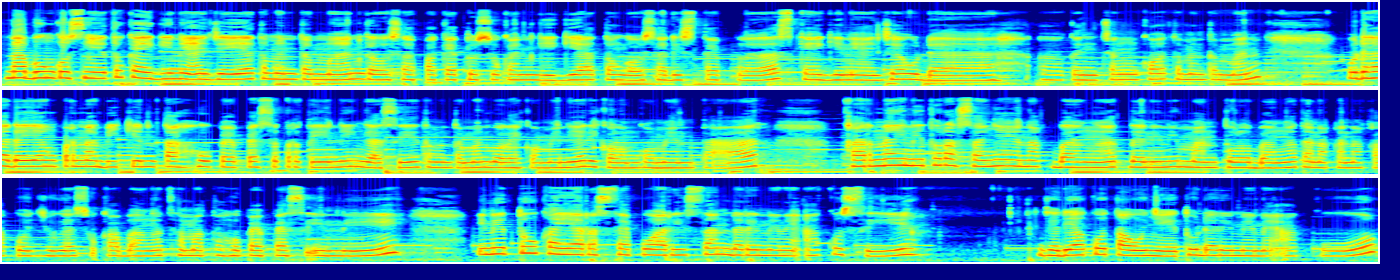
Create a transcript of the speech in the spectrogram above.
Nah bungkusnya itu kayak gini aja ya teman-teman. Gak usah pakai tusukan gigi atau gak usah di staples. Kayak gini aja udah uh, kenceng kok teman-teman. Udah ada yang pernah bikin tahu pepes seperti ini gak sih teman-teman? Boleh komen ya di kolom komentar. Karena ini tuh rasanya enak banget Dan ini mantul banget. Anak-anak aku juga suka banget sama tahu pepes ini. Ini tuh kayak resep warisan dari nenek aku sih. Jadi aku taunya itu dari nenek aku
